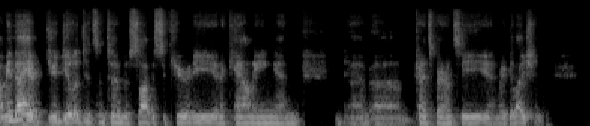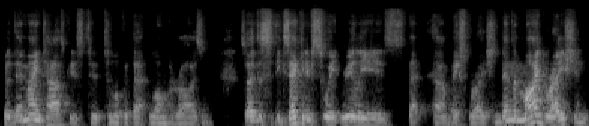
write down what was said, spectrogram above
I mean, they have due diligence in terms of cybersecurity and accounting and um, uh, transparency and regulation. But their main task is to, to look at that long horizon. So this executive suite really is that um, exploration. Then the migration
